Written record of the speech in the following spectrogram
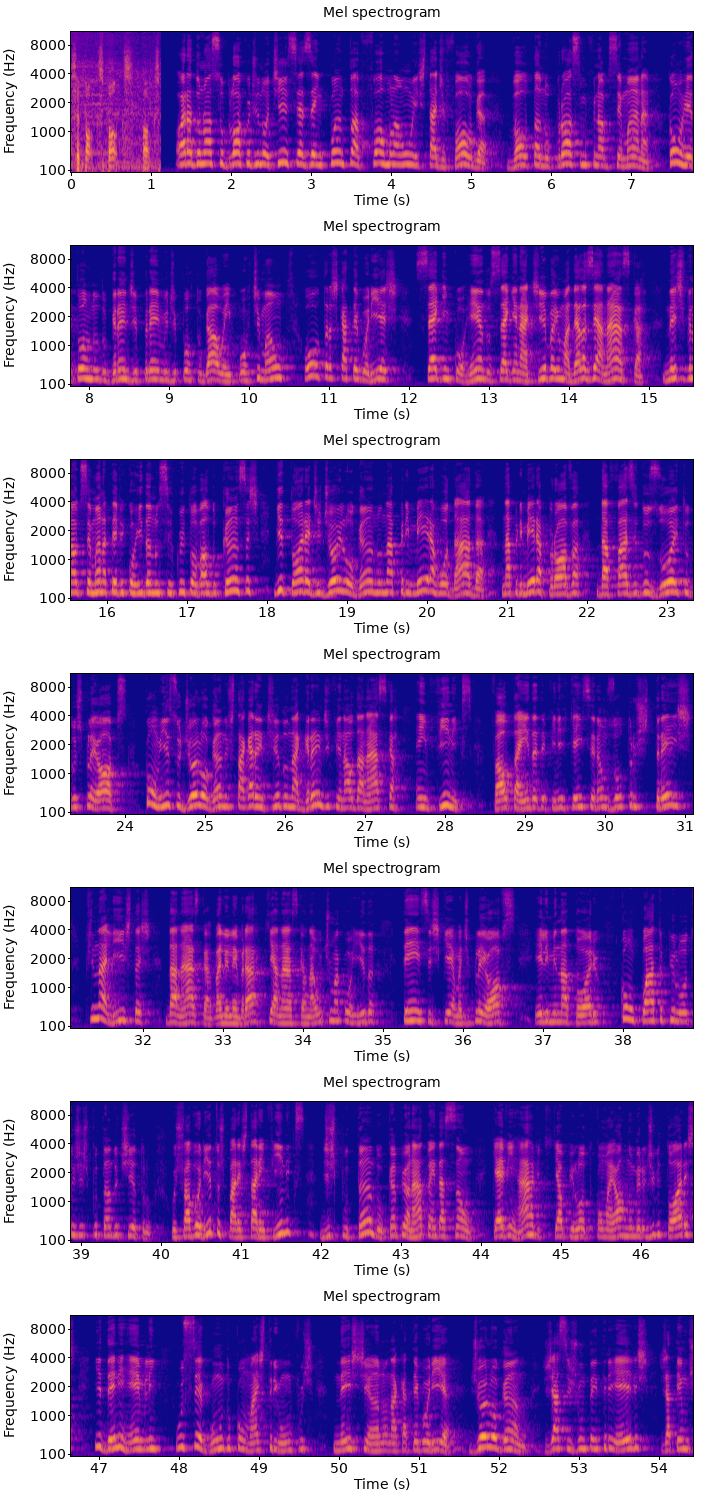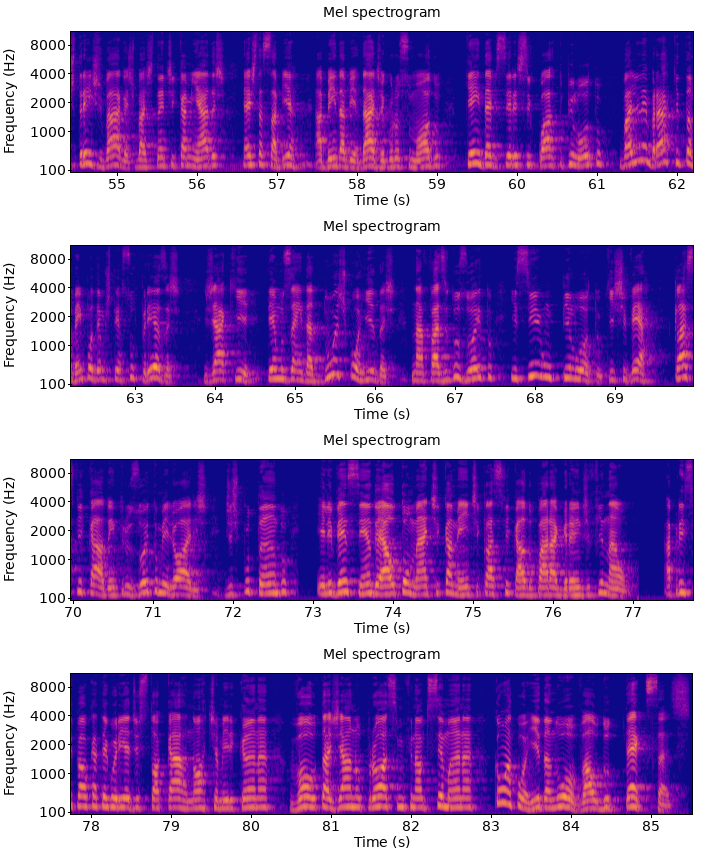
So box, box, box. Hora do nosso bloco de notícias enquanto a Fórmula 1 está de folga. Volta no próximo final de semana com o retorno do Grande Prêmio de Portugal em Portimão. Outras categorias seguem correndo, seguem na ativa e uma delas é a NASCAR. Neste final de semana teve corrida no Circuito Oval do Kansas, vitória de Joey Logano na primeira rodada, na primeira prova da fase dos oito dos playoffs. Com isso, Joey Logano está garantido na grande final da NASCAR em Phoenix. Falta ainda definir quem serão os outros três finalistas da NASCAR. Vale lembrar que a NASCAR, na última corrida, tem esse esquema de playoffs eliminatório com quatro pilotos disputando o título. Os favoritos para estar em Phoenix disputando o campeonato ainda são Kevin Harvick, que é o piloto com maior número de vitórias, e Danny Hamlin, o segundo com mais triunfos neste ano na categoria. Joe Logano já se junta entre eles, já temos três vagas bastante encaminhadas. Resta saber, a bem da verdade, a grosso modo, quem deve ser esse quarto piloto. Vale lembrar que também podemos ter surpresas, já que temos ainda duas corridas na fase dos oito, e se um piloto que estiver classificado entre os oito melhores disputando, ele vencendo é automaticamente classificado para a grande final. A principal categoria de Stock Car norte-americana volta já no próximo final de semana com a corrida no Oval do Texas.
